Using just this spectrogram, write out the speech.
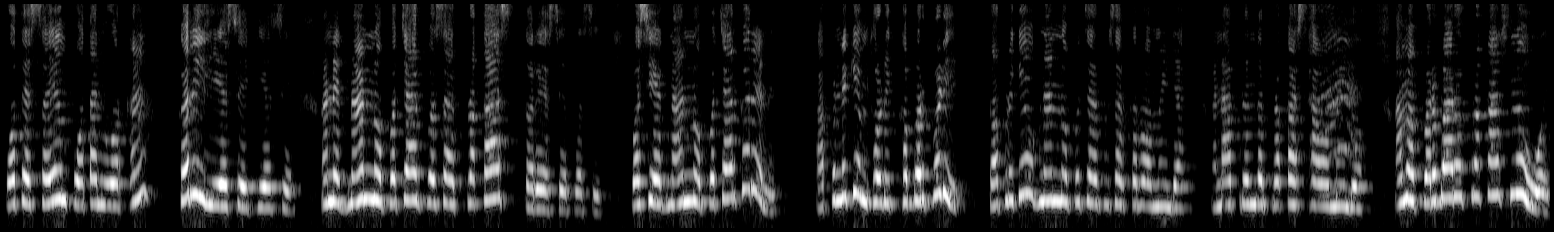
પોતે સ્વયં પોતાની ઓળખાણ કરી લે છે કે છે. અને જ્ઞાનનો પ્રચાર પ્રસાર પ્રકાશ કરે છે પછી. પછી એ જ્ઞાનનો પ્રચાર કરે ને, આપણને કેમ થોડીક ખબર પડી? તો આપણે કેવો જ્ઞાનનો પ્રચાર પ્રસાર કરવા માંડ્યા? અને આપણે અંદર પ્રકાશ થવા માંડ્યો. આમાં પરબારો પ્રકાશ ન હોય.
